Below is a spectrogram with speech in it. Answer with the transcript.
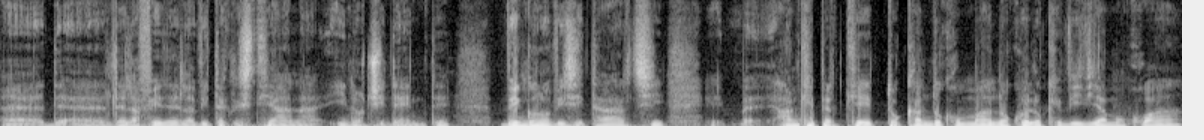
eh, de, eh, della fede e della vita cristiana in Occidente, vengono a visitarci, eh, anche perché toccando con mano quello che viviamo qua,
